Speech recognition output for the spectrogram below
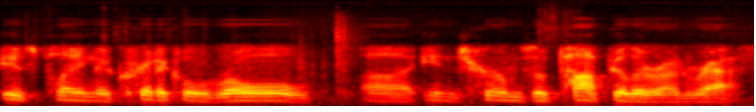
is playing a critical role uh, in terms of popular unrest.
